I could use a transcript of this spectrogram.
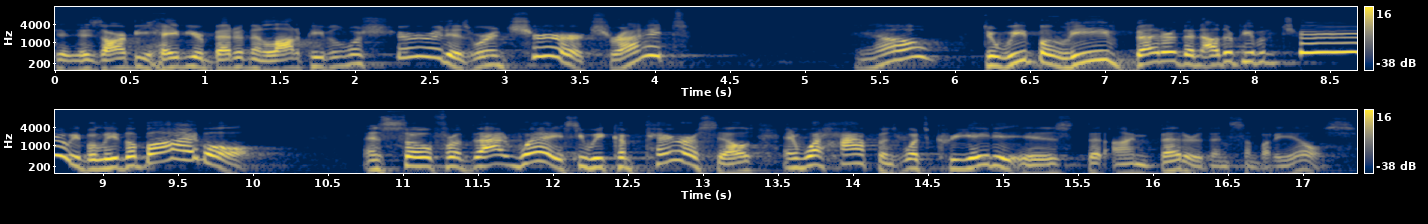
Is our behavior better than a lot of people? Well, sure it is. We're in church, right? You know? Do we believe better than other people? Sure, we believe the Bible. And so, from that way, see, we compare ourselves, and what happens? What's created is that I'm better than somebody else.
